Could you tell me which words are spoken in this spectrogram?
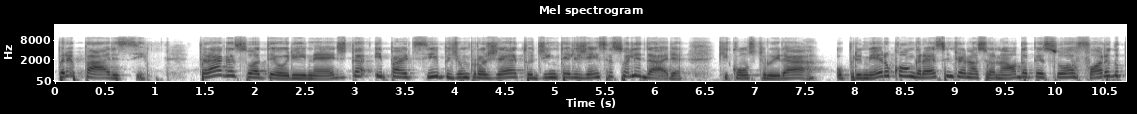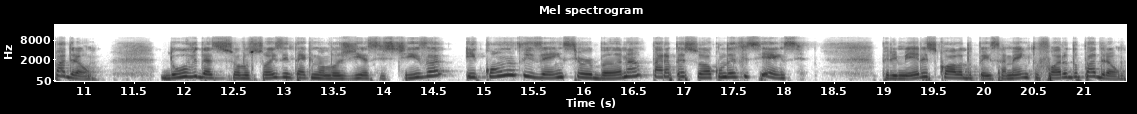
Prepare-se! Traga sua teoria inédita e participe de um projeto de inteligência solidária que construirá o primeiro Congresso Internacional da Pessoa Fora do Padrão. Dúvidas e soluções em tecnologia assistiva e convivência urbana para a pessoa com deficiência. Primeira Escola do Pensamento Fora do Padrão.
